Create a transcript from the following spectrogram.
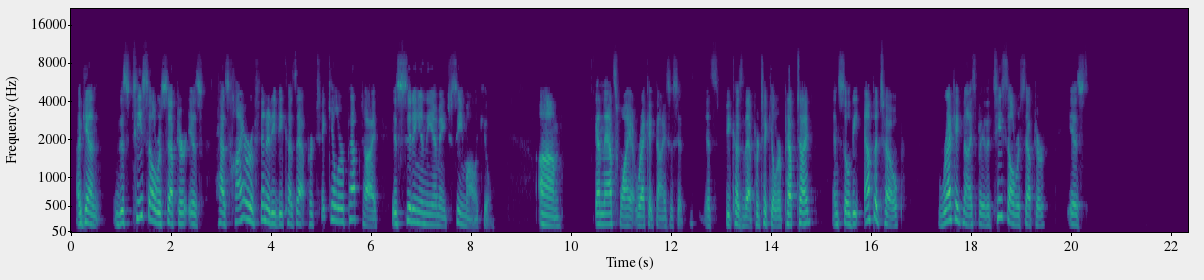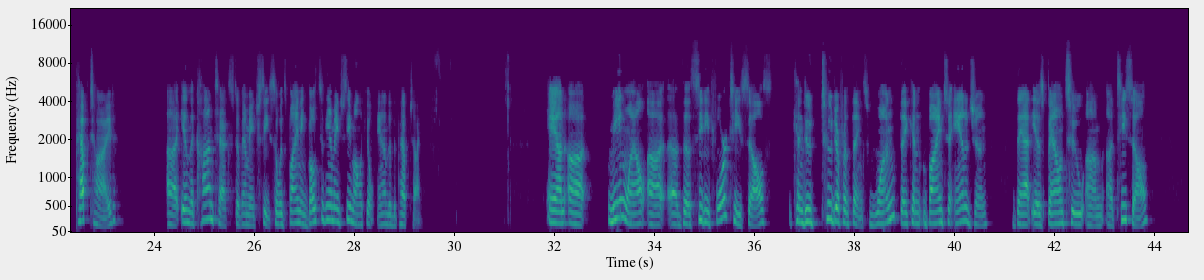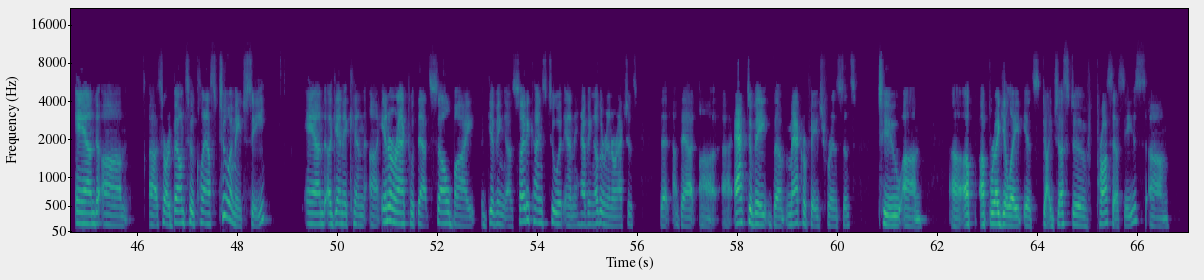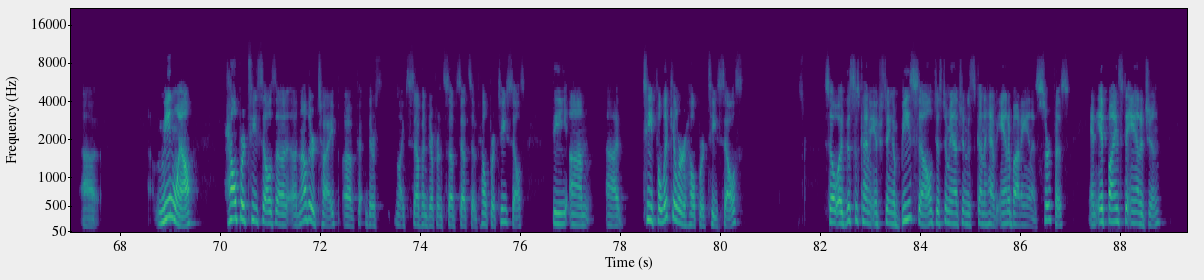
again, this T cell receptor is has higher affinity because that particular peptide is sitting in the MHC molecule. Um, and that's why it recognizes it. It's because of that particular peptide. And so the epitope recognized by the T cell receptor is peptide uh, in the context of MHC. So it's binding both to the MHC molecule and to the peptide. And uh, meanwhile, uh, uh the CD4 T cells can do two different things. One, they can bind to antigen that is bound to um, a T cell, and um, uh, sorry, bound to class 2 MHC. And again, it can uh, interact with that cell by giving uh, cytokines to it and having other interactions that, that uh, uh, activate the macrophage, for instance, to um, uh, up, upregulate its digestive processes. Um, meanwhile, helper T cells, another type of, there's like seven different subsets of helper T cells. The um, uh, T follicular helper T cells. So uh, this is kind of interesting. A B cell, just imagine it's going to have antibody in its surface, and it binds to antigen.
